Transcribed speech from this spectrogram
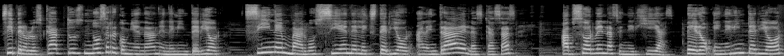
Sí, pero los cactus no se recomiendan en el interior. Sin embargo, sí en el exterior, a la entrada de las casas, absorben las energías, pero en el interior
